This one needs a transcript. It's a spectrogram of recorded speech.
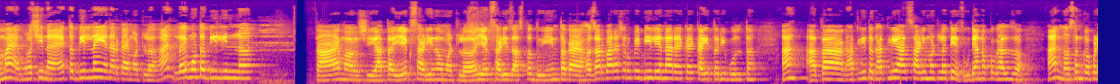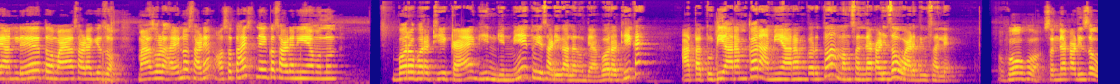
माय मशीन आहे तर बिल नाही येणार काय म्हटलं? हा? लय मोठं बिल येईन ना. काय मावशी आता एक साडीनं म्हटलं एक साडी जास्त धुईन तर काय? हजार बाराशे रुपये बिल येणार आहे काय काहीतरी बोलतं. हा? आता घातली तर घातली आज साडी म्हटलं तेच उद्या नको घालजो हा? नसन कपडे आणले तर माया साड्या घेजो माझ्याजवळ आहे ना साड्या? असं तर आहेच नाही का साड्या नाही आहे म्हणून. बरं बरं ठीक आहे. घेईन घेईन मी तू ही साडी घालून उद्या. बरं ठीक आहे? आता तू बी आराम कर आम्ही आराम करतो. मग संध्याकाळी जाऊ वाढदिवसाले. हो हो. संध्याकाळी जाऊ.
